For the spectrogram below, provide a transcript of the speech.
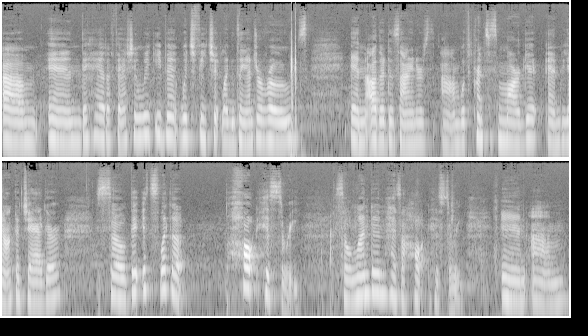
Um, and they had a fashion week event which featured like Zandra Rhodes and other designers um, with Princess Margaret and Bianca Jagger. So they, it's like a hot history. So London has a hot history, and um,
